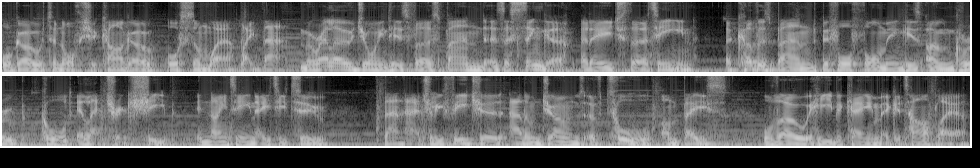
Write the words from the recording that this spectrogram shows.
or go to North Chicago or somewhere like that. Morello joined his first band as a singer at age 13, a covers band before forming his own group called Electric Sheep in 1982. That actually featured Adam Jones of Tool on bass, although he became a guitar player.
